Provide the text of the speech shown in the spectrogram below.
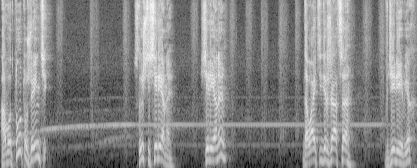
А вот тут уже инте... Слышите, сирены? Сирены? Давайте держаться в деревьях.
